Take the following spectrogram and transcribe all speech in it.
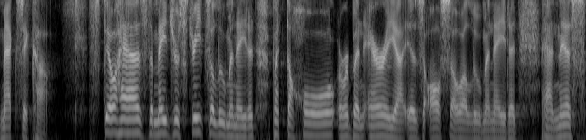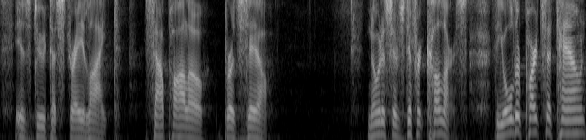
Mexico. Still has the major streets illuminated, but the whole urban area is also illuminated. And this is due to stray light. Sao Paulo, Brazil. Notice there's different colors. The older parts of town,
